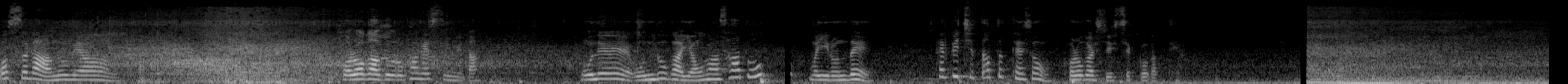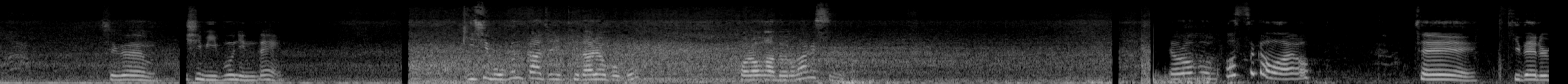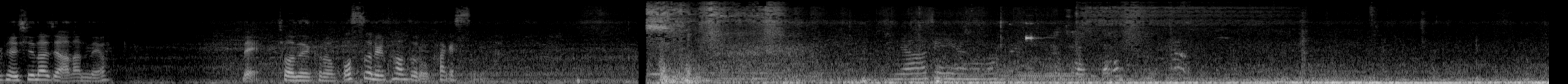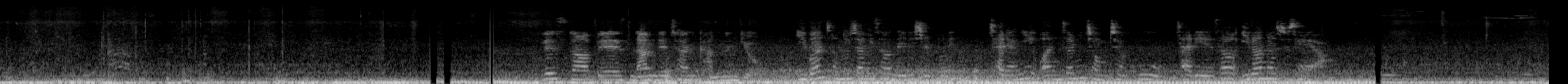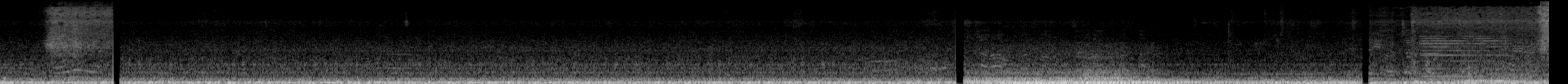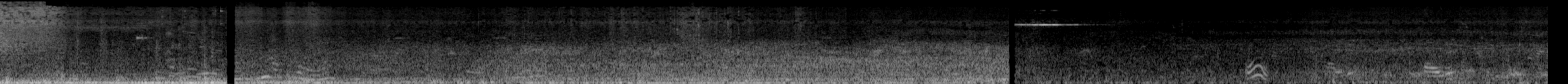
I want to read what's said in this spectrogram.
버스가 안 오면 걸어가도록 하겠습니다. 오늘 온도가 영하 4도? 뭐 이런데 햇빛이 따뜻해서 걸어갈 수 있을 것 같아요. 지금 22분인데 25분까지 기다려보고 걸어가도록 하겠습니다. 여러분, 버스가 와요. 제 기대를 배신하지 않았네요. 네, 저는 그럼 버스를 타도록 하겠습니다. 안녕하세요. 남대천 강릉교. 이번 정류장에서 내리실 분은 차량이 완전히 정차 후 자리에서 일어나 주세요. 오!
